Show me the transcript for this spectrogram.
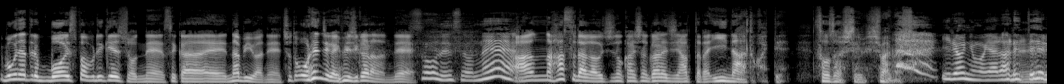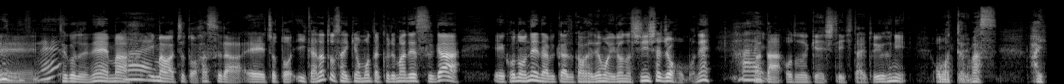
僕のやってるボイスパブリケーションね、それから、えーナビはね、ちょっとオレンジがイメージカラーなんで、そうですよね。あんなハスラーがうちの会社のガレージにあったらいいなとか言って想像してしまいました。色にもやられているんですねえーという。ことでね、まあ、はい今はちょっとハスラー、えーちょっといいかなと最近思った車ですが、えーこのね、ナビカーズカフェでもいろんな新車情報もね、はいまたお届けしていきたいというふうに思っております。はい。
